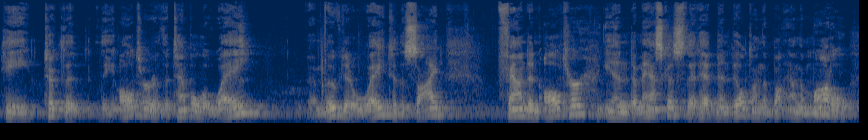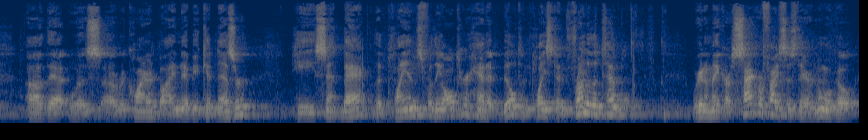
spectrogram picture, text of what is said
He took the, the altar of the temple away, moved it away to the side, found an altar in Damascus that had been built on the, on the model uh, that was uh, required by Nebuchadnezzar. He sent back the plans for the altar, had it built and placed in front of the temple. We're going to make our sacrifices there, and then we'll go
